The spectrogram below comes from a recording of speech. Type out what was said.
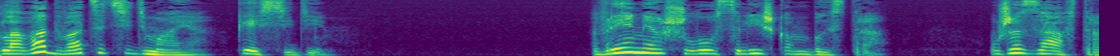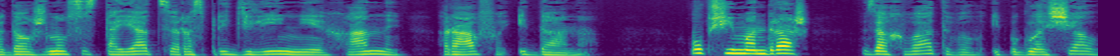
Глава двадцать седьмая. Кэссиди. Время шло слишком быстро. Уже завтра должно состояться распределение Ханны, Рафа и Дана. Общий мандраж захватывал и поглощал,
